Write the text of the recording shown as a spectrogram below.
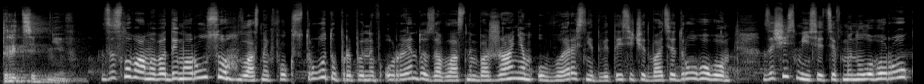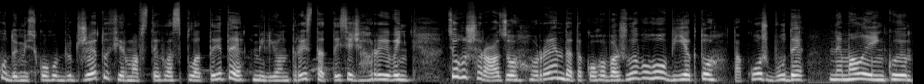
30 днів. За словами Вадима Русу, власник Фокстроту припинив оренду за власним бажанням у вересні 2022-го. За шість місяців минулого року до міського бюджету фірма встигла сплатити мільйон триста тисяч гривень. Цього ж разу оренда такого важливого об'єкту також буде немаленькою.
